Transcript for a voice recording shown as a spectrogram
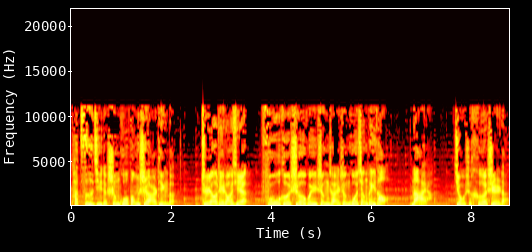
他自己的生活方式而定的。只要这双鞋符合社会生产生活相配套，那呀就是合适的。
